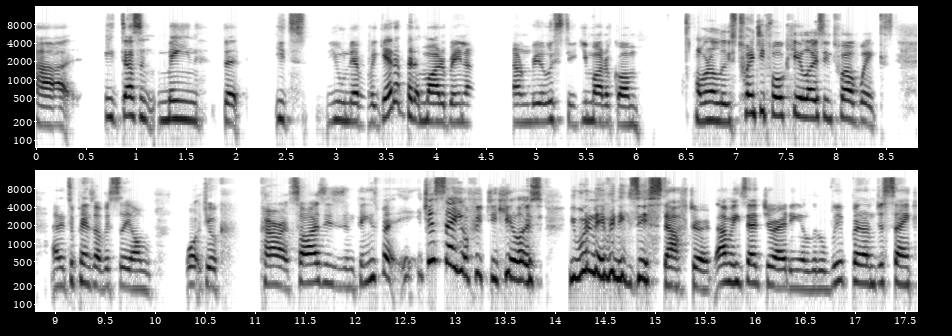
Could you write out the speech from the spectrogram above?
uh, it doesn't mean that it's you'll never get it, but it might have been unrealistic. You might have gone, I want to lose 24 kilos in 12 weeks, and it depends obviously on what your current sizes and things, but just say you're 50 kilos, you wouldn't even exist after it. I'm exaggerating a little bit, but I'm just saying,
